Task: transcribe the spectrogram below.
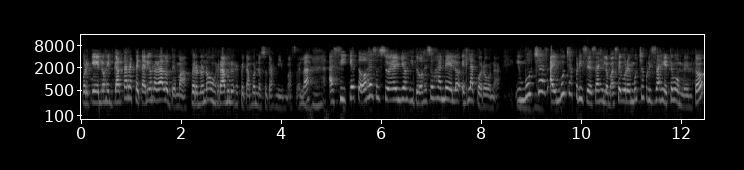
porque nos encanta respetar y honrar a los demás, pero no nos honramos y nos respetamos nosotras mismas, ¿verdad? Así que todos esos sueños y todos esos anhelos es la corona. Y muchas, hay muchas princesas, y lo más seguro hay muchas princesas en este momento,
